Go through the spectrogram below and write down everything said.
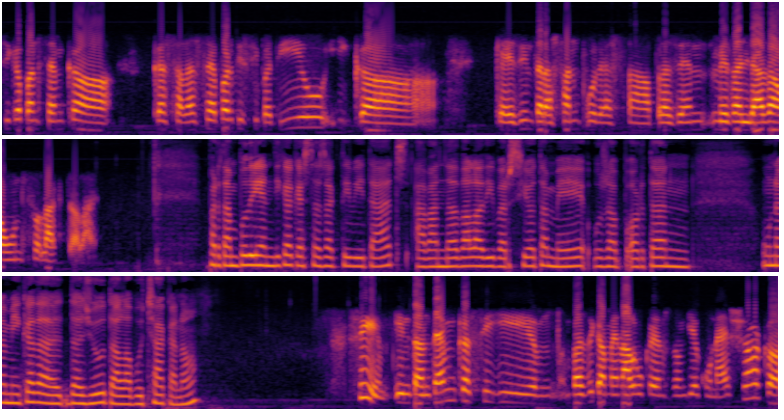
sí que pensem que, que s'ha de ser participatiu i que, que és interessant poder estar present més enllà d'un sol acte a l'any. Per tant, podríem dir que aquestes activitats, a banda de la diversió, també us aporten una mica d'ajut a la butxaca, no? Sí, intentem que sigui bàsicament algo que ens doni a conèixer, que,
